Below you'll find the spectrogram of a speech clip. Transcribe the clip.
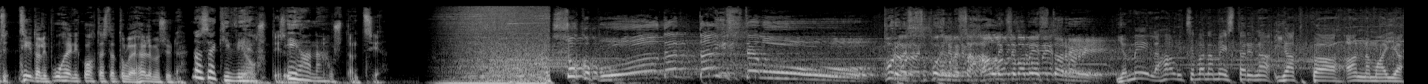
si- siitä oli puheeni kohta, sitä tulee hölmösydän. No sekin vielä. Justiinsa. Ihanaa. Kustantsia. Sukupuolten taistelu! Puraisessa puhelimessa hallitseva mestari. Ja meillä hallitsevana mestarina jatkaa Anna-Maija.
